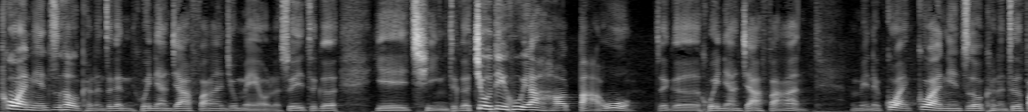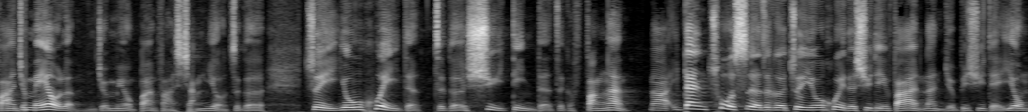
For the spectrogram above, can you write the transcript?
过完年之后，可能这个回娘家方案就没有了，所以这个也请这个旧订户要好好把握这个回娘家方案，免得过完过完年之后，可能这个方案就没有了，你就没有办法享有这个最优惠的这个续订的这个方案。那一旦错失了这个最优惠的续订方案，那你就必须得用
